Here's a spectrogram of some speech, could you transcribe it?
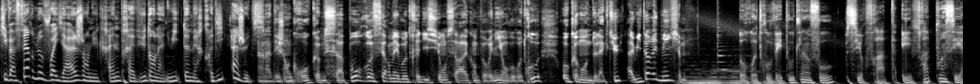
qui va faire le voyage en Ukraine prévu dans la nuit de mercredi à jeudi. On a des gens gros comme ça. Pour refermer votre édition, Sarah Camporini, on vous retrouve aux commandes de l'actu à 8h30. Retrouvez toute l'info sur frappe et Gracias.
